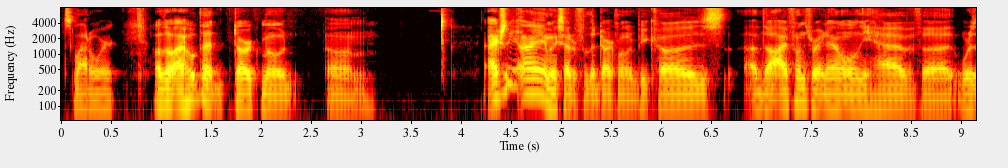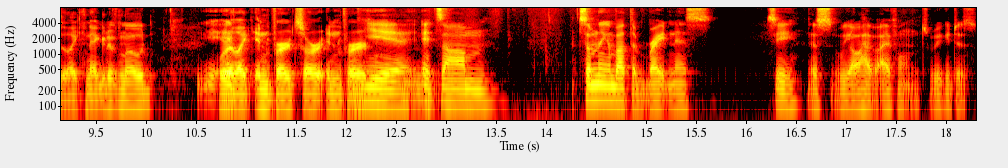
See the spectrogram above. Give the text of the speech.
It's a lot of work. Although I hope that dark mode. Um, actually, I am excited for the dark mode because the iPhones right now only have uh, what is it like negative mode, where it like inverts or invert. Yeah, it's um something about the brightness. See, this we all have iPhones. We could just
